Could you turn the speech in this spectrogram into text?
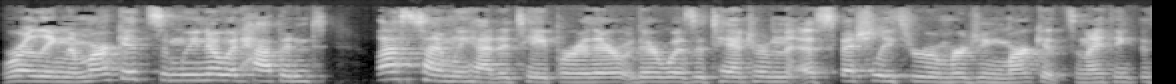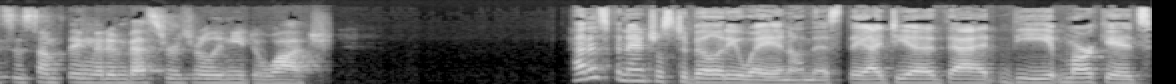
roiling the markets. And we know what happened last time we had a taper. There, there was a tantrum, especially through emerging markets. And I think this is something that investors really need to watch. How does financial stability weigh in on this? The idea that the markets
